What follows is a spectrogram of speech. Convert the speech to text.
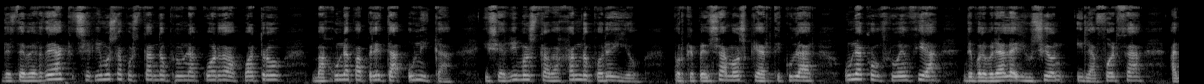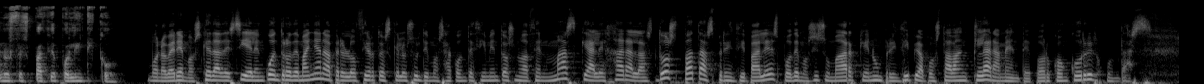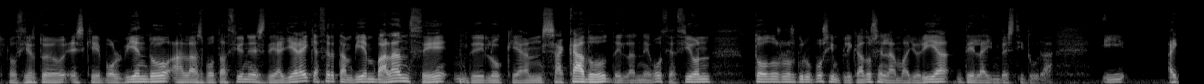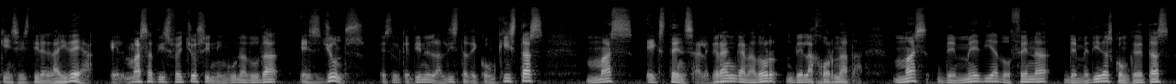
Desde Verdeac seguimos apostando por un acuerdo a cuatro bajo una papeleta única y seguimos trabajando por ello, porque pensamos que articular una confluencia devolverá la ilusión y la fuerza a nuestro espacio político. Bueno, veremos, queda de sí el encuentro de mañana, pero lo cierto es que los últimos acontecimientos no hacen más que alejar a las dos patas principales, Podemos y Sumar, que en un principio apostaban claramente por concurrir juntas. Lo cierto es que volviendo a las votaciones de ayer hay que hacer también balance de lo que han sacado de la negociación todos los grupos implicados en la mayoría de la investidura. Y hay que insistir en la idea. El más satisfecho, sin ninguna duda, es Junts. Es el que tiene la lista de conquistas más extensa, el gran ganador de la jornada. Más de media docena de medidas concretas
